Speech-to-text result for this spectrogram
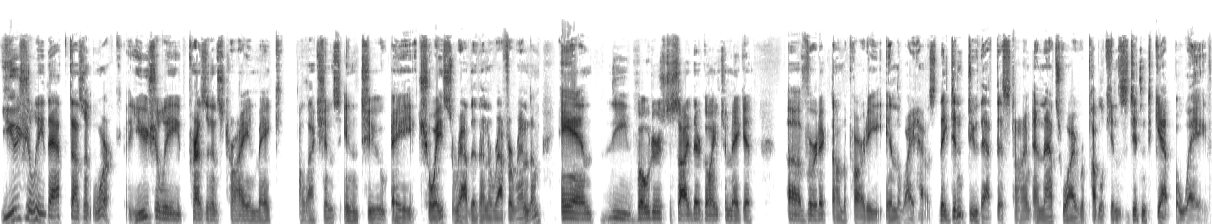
Usually that doesn't work. Usually presidents try and make elections into a choice rather than a referendum. And the voters decide they're going to make it a verdict on the party in the White House. They didn't do that this time, and that's why Republicans didn't get a wave.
